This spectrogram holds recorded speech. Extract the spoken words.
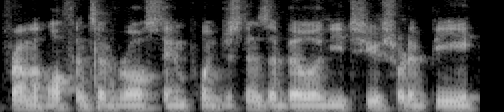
from an offensive role standpoint, just his ability to sort of be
